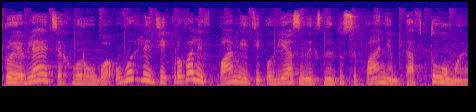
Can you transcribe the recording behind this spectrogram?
Проявляється хвороба у вигляді провалів пам'яті, пов'язаних з недосипанням та втомою.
